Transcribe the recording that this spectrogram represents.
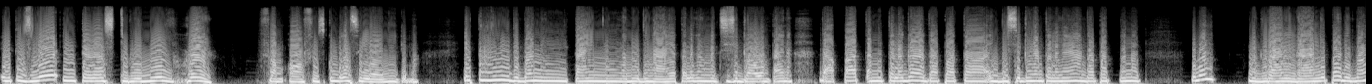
it is your interest to remove her from office. Kumbaga si Lenny, di ba? Eh tayo, di ba, nung time ng ano, dinaya, talagang nagsisigawan tayo na dapat, ano talaga, dapat uh, imbestigahan talaga yan, dapat, ano, di ba? Nag-rally-rally pa, di ba?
